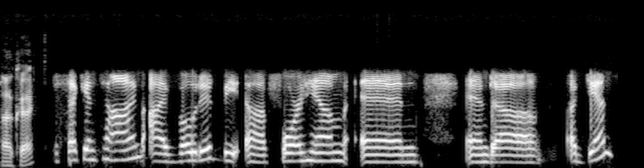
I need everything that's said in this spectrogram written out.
Okay. The second time, I voted be, uh, for him and and uh, against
